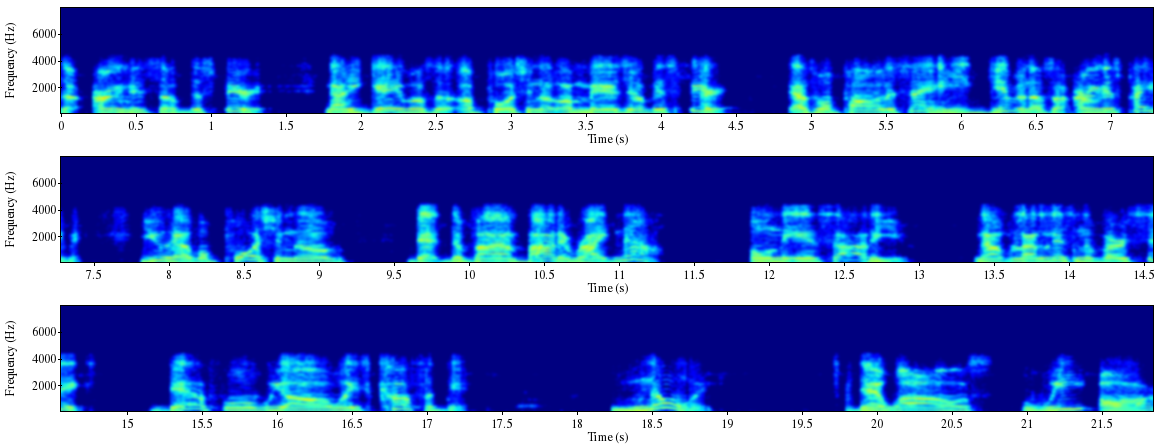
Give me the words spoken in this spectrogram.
the earnest of the Spirit. Now he gave us a, a portion of a measure of his spirit. That's what Paul is saying. He's giving us an earnest payment. You have a portion of that divine body right now on the inside of you. Now, now listen to verse 6. Therefore, we are always confident, knowing that whilst we are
